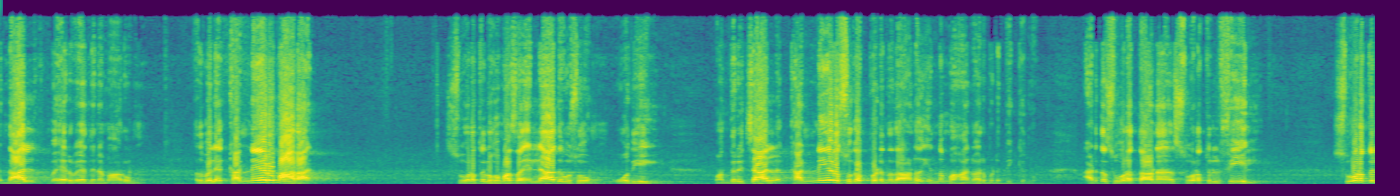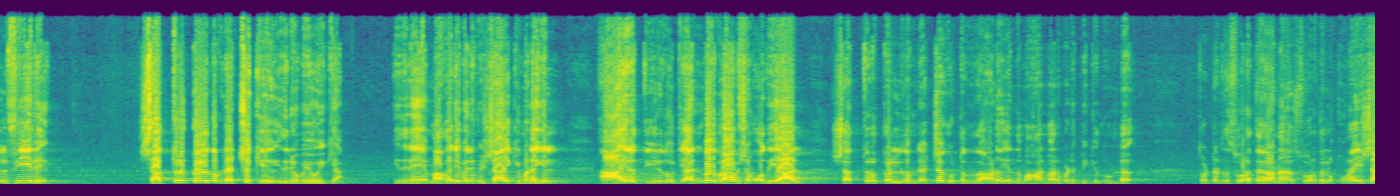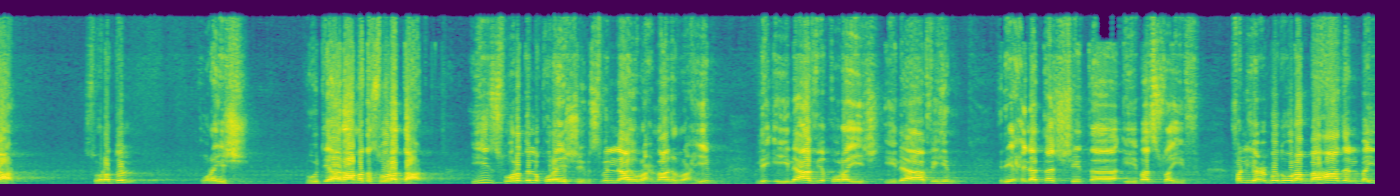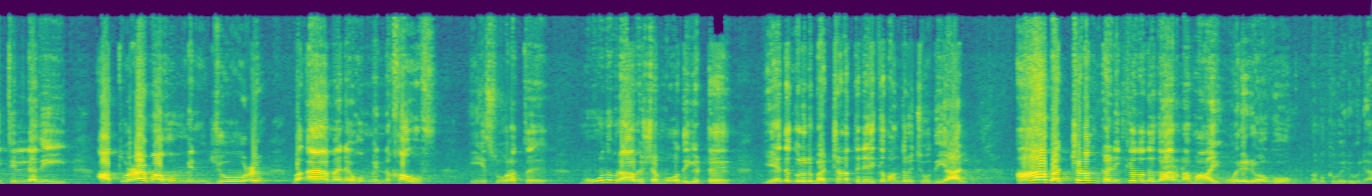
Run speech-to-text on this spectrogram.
എന്നാൽ വയർവേദന മാറും. അതുപോലെ കണ്ണേറ് മാറാൻ. സൂറത്തുൽ ഹുമസ എല്ലാ ദിവസവും ഓതി മന്ത്രിച്ചാൽ കണ്ണീർ സുഖപ്പെടുന്നതാണ് എന്ന് മഹാന്മാർ പഠിപ്പിക്കുന്നു. അടുത്ത സൂറത്താണ് സൂറത്തുൽ ഫീൽ. സൂറത്തുൽ ഫീൽ ശത്രുക്കളിൽ നിന്നും രക്ഷയ്ക്ക് ഇതിനെ ഉപയോഗിക്കാം. ഇതിനെ മകരിബനും ഇഷായ്ക്കുമിടയിൽ ആയിരത്തി ഇരുന്നൂറ്റി അൻപത് പ്രാവശ്യം ഓതിയാൽ ശത്രുക്കളിൽ നിന്നും രക്ഷ കിട്ടുന്നതാണ് എന്ന് മഹാന്മാർ പഠിപ്പിക്കുന്നുണ്ട്. തൊട്ടടുത്ത സൂറത്തേതാണ് സൂറത്തുൽ ഖുറൈഷാണ് സൂറത്തുൽ ഖുറൈഷ് നൂറ്റി ആറാമത്തെ സൂറത്താണ്. ഈ സൂറത്തുൽ ഖുറൈഷ് ബിസ്മില്ലാഹി റഹ്മാൻ റഹീം ലി ഇലാഫി ഖുറൈഷ് ഇലാഫിഹിം رحلة الشتاء والصيف فليعبدوا رب هذا البيت الذي أطعمهم من جوع وآمنهم من خوف ഈ സൂറത്ത് മൂന്ന് പ്രാവശ്യം ഓതിയിട്ട് ഏതെങ്കിലും ഒരു ഭക്ഷണത്തിലേക്ക് മന്ത്രി ചോദിയാൽ ആ ഭക്ഷണം കഴിക്കുന്നത് കാരണമായി ഒരു രോഗവും നമുക്ക് വരൂല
